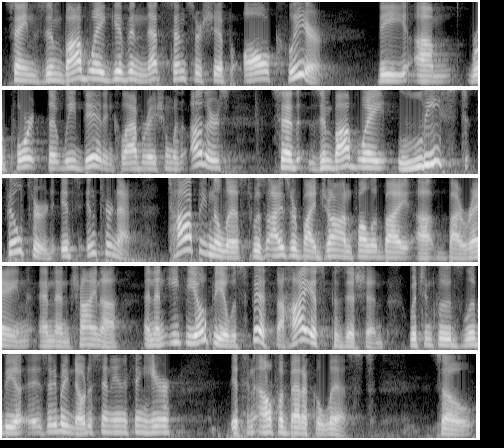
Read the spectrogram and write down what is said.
saying Zimbabwe given net censorship all clear. The um, report that we did in collaboration with others said Zimbabwe least filtered its internet. Topping the list was Azerbaijan, followed by uh, Bahrain, and then China. And then Ethiopia was fifth, the highest position, which includes Libya. Has anybody noticed anything here? It's an alphabetical list. So,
